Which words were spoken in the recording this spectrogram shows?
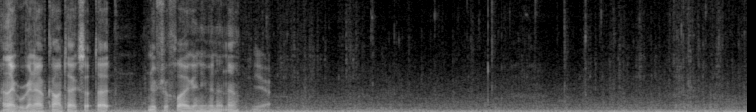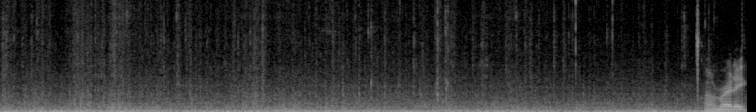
I think we're going to have contacts at that neutral flag any minute now. Yeah. I'm ready.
